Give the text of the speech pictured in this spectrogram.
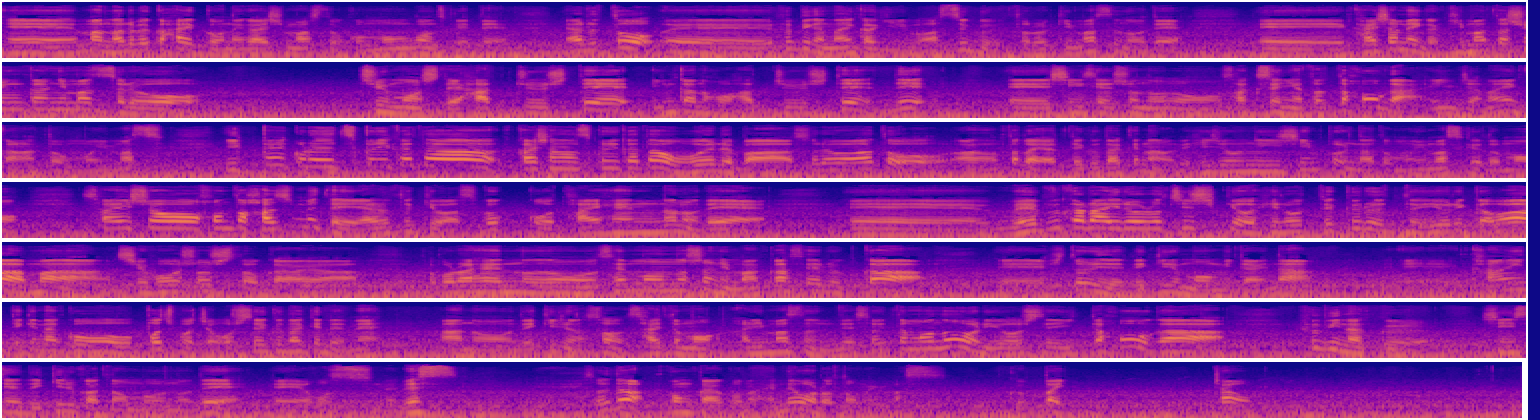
えー、まあ、なるべく早くお願いしますとこう文言つけてやると、えー、不備がない限りはすぐ届きますので、えー、会社名が決まった瞬間にまずそれを注文して発注して印鑑の方発注してでえー、申請書の作成に当たった方がいいんじゃないかなと思います。一回これ作り方、会社の作り方を覚えれば、それはあと、あの、ただやっていくだけなので非常にシンプルだと思いますけども、最初、本当初めてやるときはすごくこう大変なので、えー、ウェブからいろいろ知識を拾ってくるというよりかは、まあ、司法書士とかや、そこら辺の専門の人に任せるか、えー、一人でできるもんみたいな、簡易的なこうポチポチ押していくだけでねあのできるようなサイトもありますんでそういったものを利用していった方が不備なく申請できるかと思うので、えー、おすすめです。それでは今回はこの辺で終わろうと思います。グッバイチャオ。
